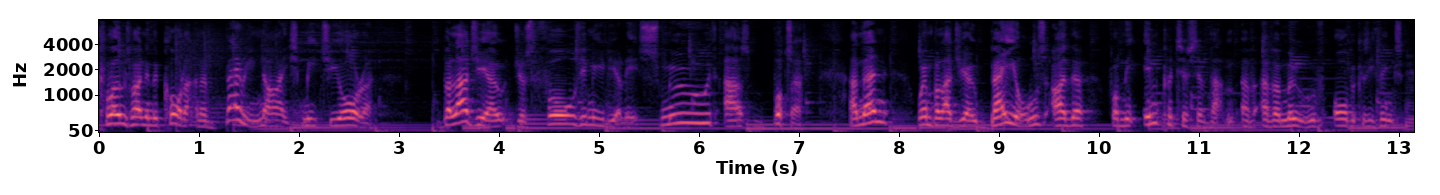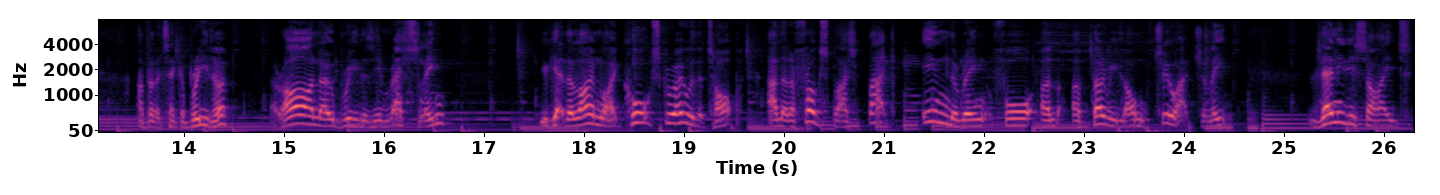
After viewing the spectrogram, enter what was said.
clothesline in the corner and a very nice Meteora. Bellagio just falls immediately. It's smooth as butter. And then when Bellagio bails, either from the impetus of that of, of a move or because he thinks, I better take a breather. There are no breathers in wrestling. You get the limelight corkscrew over the top and then a frog splash back in the ring for a, a very long two, actually. Then he decides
